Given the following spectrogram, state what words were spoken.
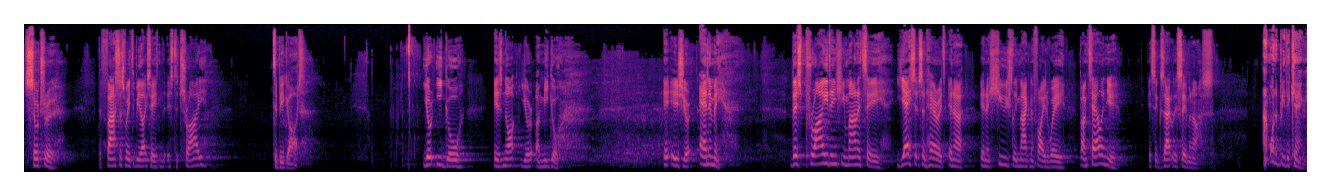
So true. The fastest way to be like Satan is to try to be God. Your ego is not your amigo, it is your enemy. This pride in humanity, yes, it's inherent in a, in a hugely magnified way, but I'm telling you, it's exactly the same in us. I want to be the king.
